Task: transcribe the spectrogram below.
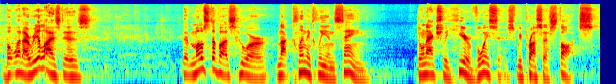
it. But what I realized is, that most of us who are not clinically insane don't actually hear voices, we process thoughts.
